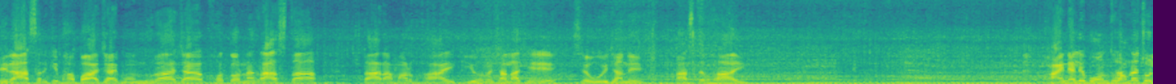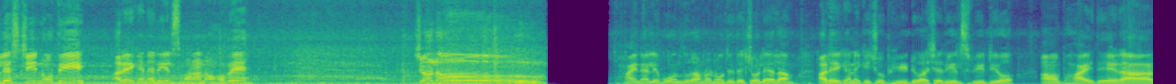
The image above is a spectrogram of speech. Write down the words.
এই রাস্তার কি ভাবা যায় বন্ধুরা? যা খতরনাক রাস্তা। তার আমার ভাই কীভাবে চালাচ্ছে সে ওই জানে। আসতে ভাই। ফাইনালি বন্ধুরা, আমরা চলে এসেছি নদী। আর এখানে রিলস বানানো হবে। চলো। ফাইনালি বন্ধুরা, আমরা নদীতে চলে এলাম। আর এখানে কিছু ভিডিও আছে রিলস ভিডিও আমার ভাইদের আর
